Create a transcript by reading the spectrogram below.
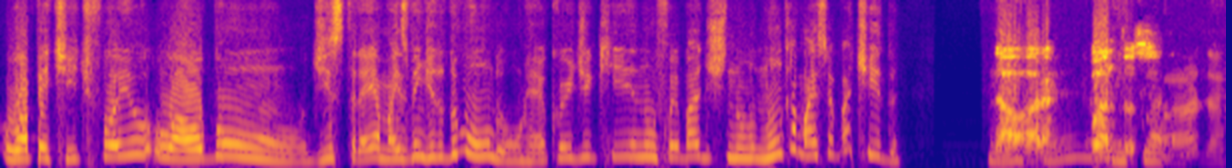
o Apetite foi o, o álbum de estreia mais vendido do mundo, um recorde que não foi batido, nunca mais foi batido. Da né? hora. É, Quantos? então, Foda.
